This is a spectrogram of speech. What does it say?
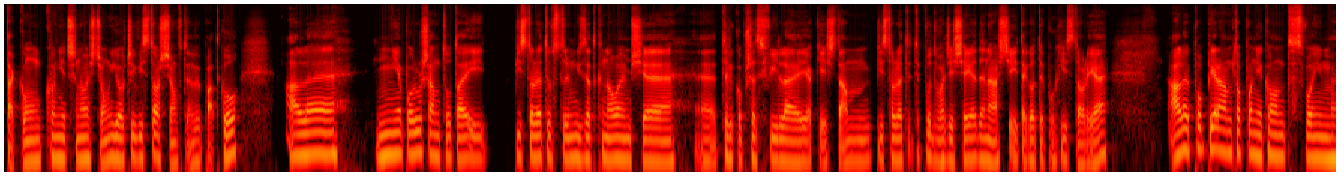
taką koniecznością i oczywistością w tym wypadku, ale nie poruszam tutaj pistoletów, z którymi zetknąłem się e, tylko przez chwilę, jakieś tam pistolety typu 2011 i tego typu historie, ale popieram to poniekąd swoim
